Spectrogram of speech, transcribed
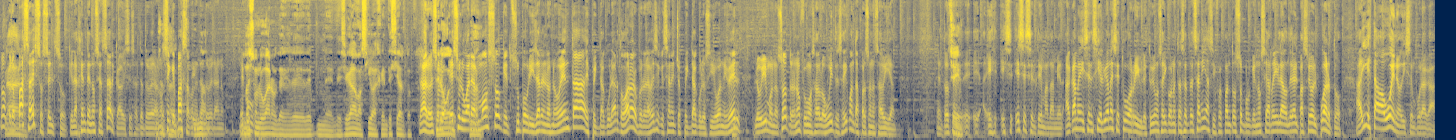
No, pero pasa eso, Celso, que la gente no se acerca a veces al teatro de verano. No No, sé qué pasa con sí, el no. teatro de verano. Es no como- es un lugar de, de- de- de- de llegada masiva de gente, cierto. Claro, es un, Pero es un lugar no. hermoso que supo brillar en los 90, espectacular, todo bárbaro, pero las veces que se han hecho espectáculos y de buen nivel, lo vimos nosotros, ¿no? Fuimos a ver los buitres ahí, ¿cuántas personas habían? Entonces, Sí. eh, eh, es- ese es el tema también. Acá me dicen, sí, el viernes estuvo horrible, estuvimos ahí con nuestras artesanías y fue espantoso porque no se arregla donde era el paseo del puerto. Ahí estaba bueno, dicen por acá.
